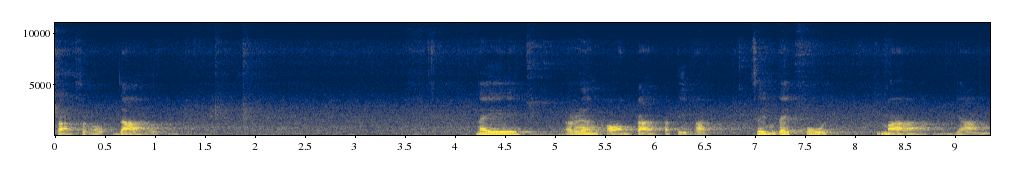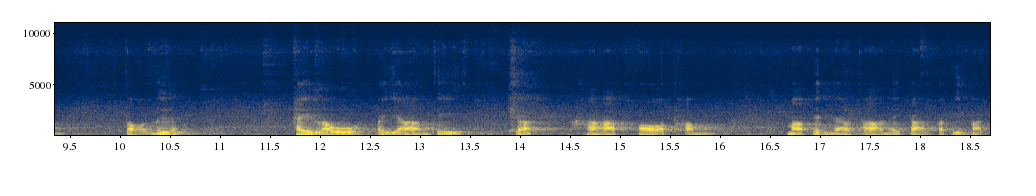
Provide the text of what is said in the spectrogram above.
ความสงบได้ ในเรื่องของการปฏิบัติซึ่งได้พูด มาอย่างต่อเนื่อง ให้เราพยายามที่จะหาข้อธรรม มาเป็นแนวทางในการปฏิบัติ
